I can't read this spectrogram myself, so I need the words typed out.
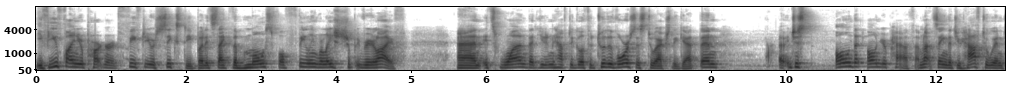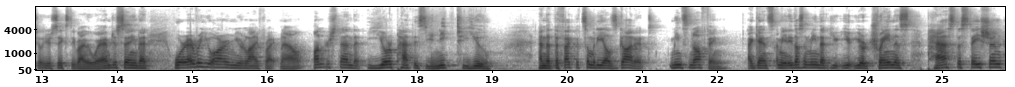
If you find your partner at 50 or 60, but it's like the most fulfilling relationship of your life, and it's one that you didn't have to go through two divorces to actually get, then uh, just own that own your path. I'm not saying that you have to wait until you're 60, by the way. I'm just saying that wherever you are in your life right now, understand that your path is unique to you and that the fact that somebody else got it means nothing. against i mean it doesn't mean that you, you, your train is past the station.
